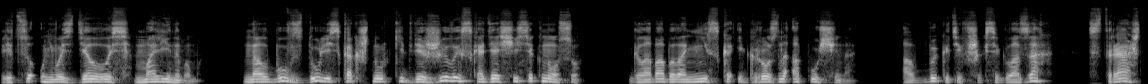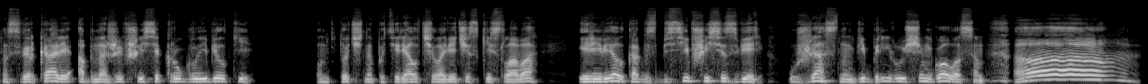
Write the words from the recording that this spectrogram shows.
Лицо у него сделалось малиновым. На лбу вздулись, как шнурки, две жилы, сходящиеся к носу. Голова была низко и грозно опущена, а в выкатившихся глазах страшно сверкали обнажившиеся круглые белки. Он точно потерял человеческие слова и ревел, как взбесившийся зверь, ужасным вибрирующим голосом. а,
